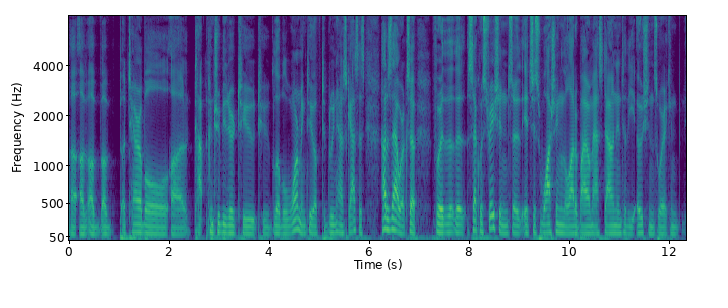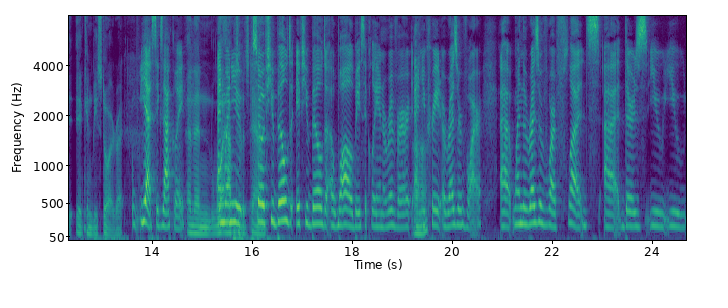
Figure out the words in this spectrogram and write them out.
a, a, a, a terrible uh, co- contributor to, to global warming, to to greenhouse gases. How does that work? So for the, the sequestration, so it's just washing a lot of biomass down into the oceans where it can it can be stored, right? Yes, exactly. And then what and when happens you if so if you build if you build a wall basically in a river and Uh-huh. you create a reservoir uh, when the reservoir floods uh, there's you you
